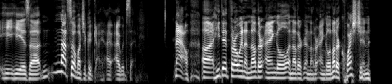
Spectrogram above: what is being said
he, he is uh, not so much a good guy, I, I would say. Now, uh, he did throw in another angle, another another angle, another question,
